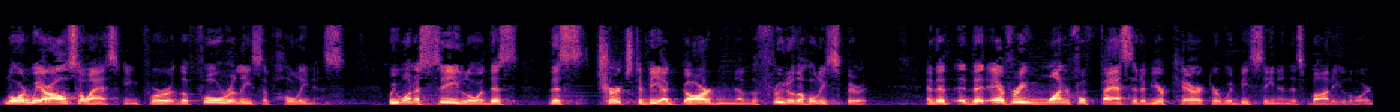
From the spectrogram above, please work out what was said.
Lord, we are also asking for the full release of holiness. We want to see, Lord, this, this church to be a garden of the fruit of the Holy Spirit and that, that every wonderful facet of your character would be seen in this body, Lord,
